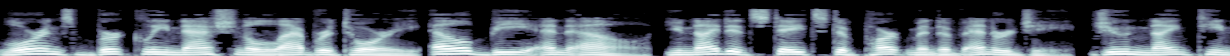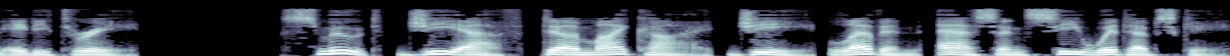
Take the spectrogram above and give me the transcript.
Lawrence Berkeley National Laboratory LBNL, United States Department of Energy, June 1983. Smoot, G. F., de Amici, G., Levin, S. and C. Witebsky.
